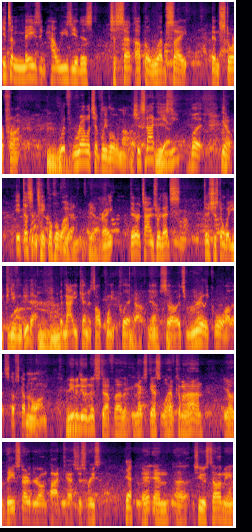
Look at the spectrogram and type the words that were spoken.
it's amazing how easy it is to set up a website and storefront Mhm. with relatively little knowledge. It's not Yeah. easy, but you know, it doesn't take a whole lot, Yeah. anymore, Yeah. right? There are times where that's there's just no way you could even do that, Mhm. but now you can. It's all point and click. Yeah. Yeah, so it's really cool how that stuff's coming along. And even doing this stuff, uh, the the next guest we'll have coming on, you know, they started their own podcast just recently. Yeah. And, and uh, she was telling me,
